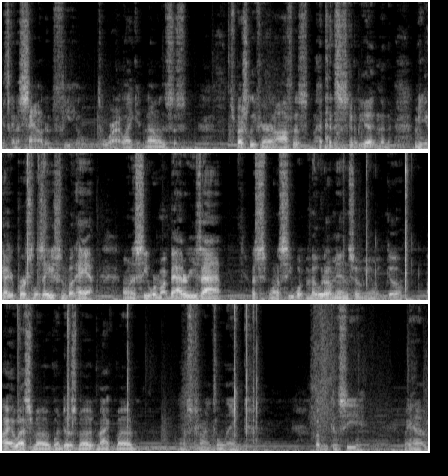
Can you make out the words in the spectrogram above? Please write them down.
it's going to sound and feel to where I like it. No, this is especially if you're in an office. this is going to be it. And then, I mean, you got your personalization, but hey, I want to see where my battery's at. I just want to see what mode I'm in. So, you know, we can go iOS mode, Windows mode, Mac mode. Let's trying to link. But we can see we have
